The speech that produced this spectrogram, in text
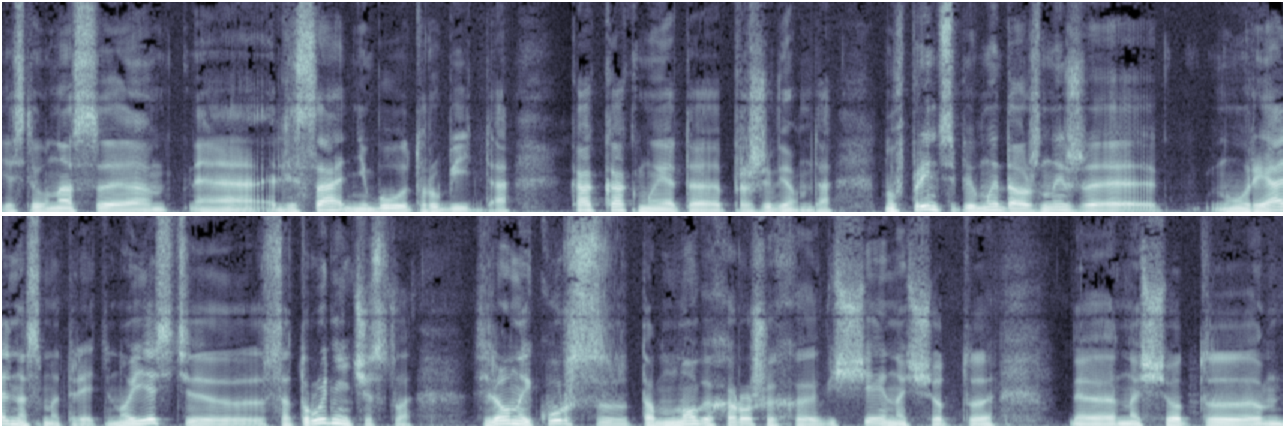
если у нас э, э, леса не будут рубить, да? Как, как мы это проживем, да? Ну, в принципе, мы должны же ну, реально смотреть. Но есть э, сотрудничество. Зеленый курс, там много хороших э, вещей насчет, э, насчет э,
